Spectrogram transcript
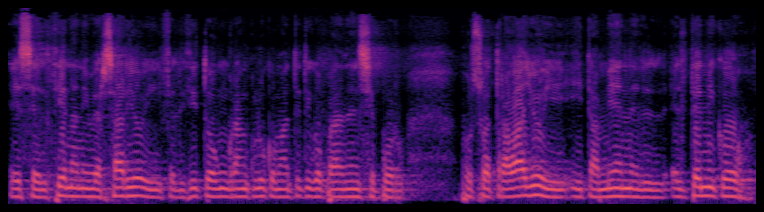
es el 100 aniversario y felicito a un gran club como Atlético Paranaense por, su trabajo y, también el, técnico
